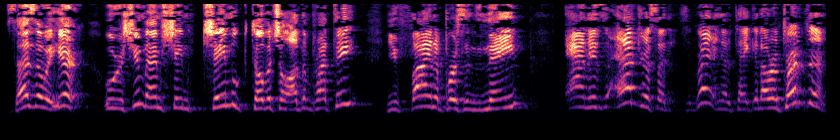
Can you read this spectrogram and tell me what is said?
says over here, prati. You find a person's name and his address in it. So great, I'm going to take it. I'll return to him.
